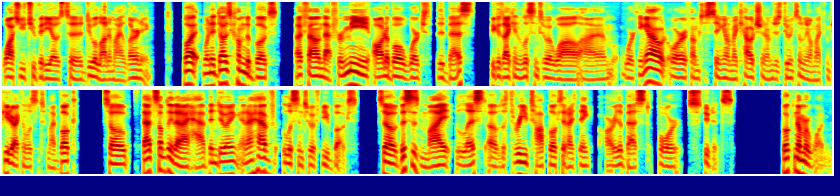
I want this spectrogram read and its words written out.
watch YouTube videos to do a lot of my learning. But when it does come to books, I found that for me, Audible works the best because I can listen to it while I'm working out, or if I'm just sitting on my couch and I'm just doing something on my computer, I can listen to my book. So that's something that I have been doing, and I have listened to a few books. So this is my list of the three top books that I think are the best for students. Book number one.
